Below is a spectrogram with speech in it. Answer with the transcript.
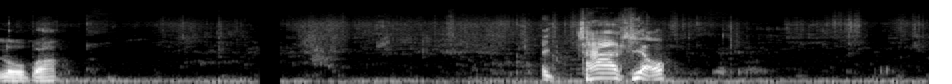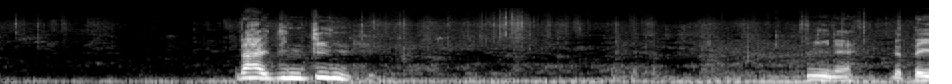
โลบ็อกไอ้ชาเขียว ได้จริง ๆ นี่แน่เดี๋ยวตี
